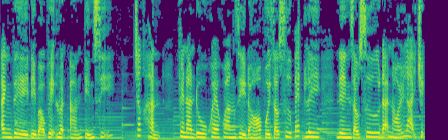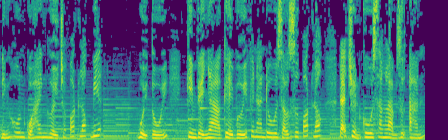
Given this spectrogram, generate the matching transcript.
anh về để bảo vệ luận án tiến sĩ. Chắc hẳn Fernando khoe khoang gì đó với giáo sư Bentley nên giáo sư đã nói lại chuyện đính hôn của hai người cho Potlock biết. Buổi tối, Kim về nhà kể với Fernando giáo sư Potlock đã chuyển cô sang làm dự án.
